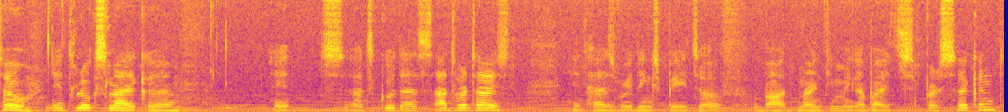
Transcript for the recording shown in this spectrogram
so it looks like uh, it's as good as advertised. It has reading speeds of about 90 megabytes per second.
